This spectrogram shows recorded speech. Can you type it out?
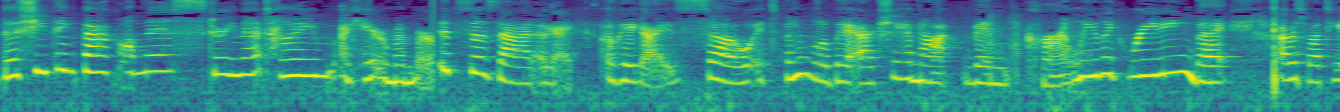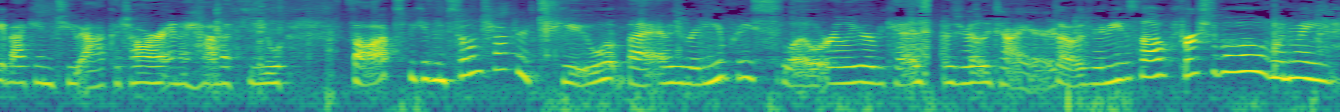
Does she think back on this during that time? I can't remember. It's so sad. Okay. Okay guys, so it's been a little bit. I actually have not been currently like reading, but I was about to get back into ACOTAR and I have a few thoughts because I'm still in chapter two, but I was reading it pretty slow earlier because I was really tired. So I was reading it slow. First of all, one of my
